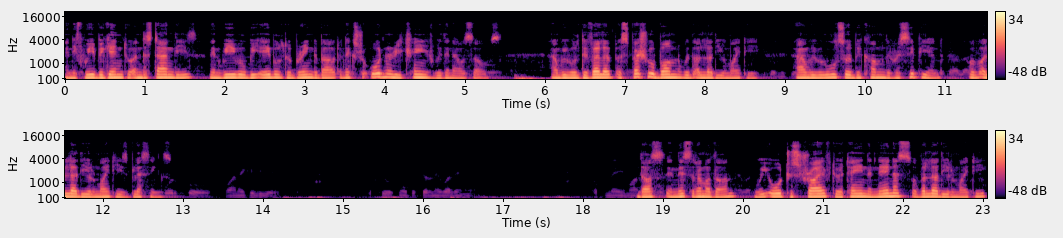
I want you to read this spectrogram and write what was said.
And if we begin to understand these, then we will be able to bring about an extraordinary change within ourselves, and we will develop a special bond with Allah the Almighty, and we will also become the recipient of Allah the Almighty's blessings. Thus, in this Ramadan, we ought to strive to attain the nearness of Allah the Almighty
